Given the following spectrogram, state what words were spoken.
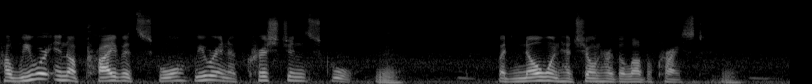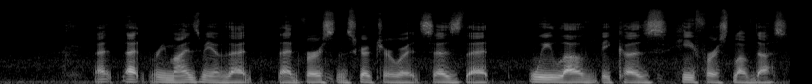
how we were in a private school, we were in a Christian school, Mm. but no one had shown her the love of Christ. That that reminds me of that that verse in Scripture where it says that we love because He first loved us,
